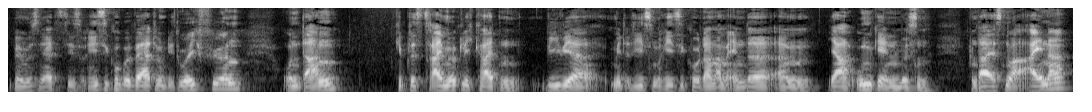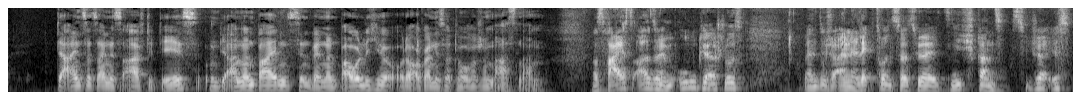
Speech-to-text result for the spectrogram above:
wir müssen jetzt diese Risikobewertung die durchführen und dann gibt es drei Möglichkeiten, wie wir mit diesem Risiko dann am Ende ähm, ja, umgehen müssen. Und da ist nur einer der Einsatz eines AFDDs und die anderen beiden sind wenn dann bauliche oder organisatorische Maßnahmen. Das heißt also im Umkehrschluss, wenn sich ein Elektroinstallateur jetzt nicht ganz sicher ist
